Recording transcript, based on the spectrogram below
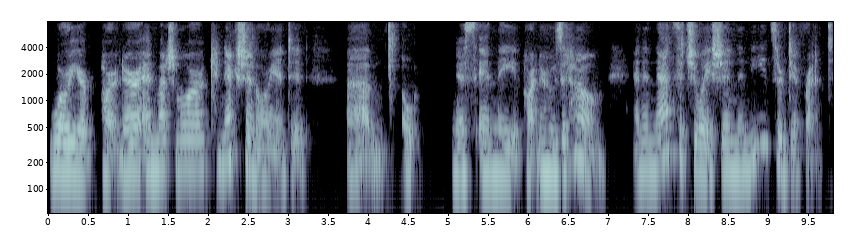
warrior partner, and much more connection oriented um, in the partner who's at home. And in that situation, the needs are different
